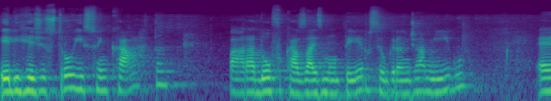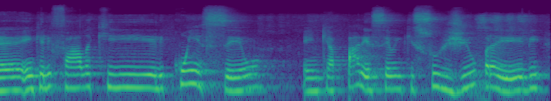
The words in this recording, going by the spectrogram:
Ele registrou isso em carta para Adolfo Casais Monteiro, seu grande amigo, é, em que ele fala que ele conheceu, em que apareceu, em que surgiu para ele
